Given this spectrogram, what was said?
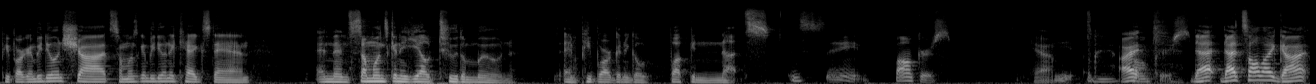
People are gonna be doing shots. Someone's gonna be doing a keg stand, and then someone's gonna yell "to the moon," and people are gonna go fucking nuts. Insane, bonkers. Yeah. Yeah, All right. bonkers. That that's all I got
